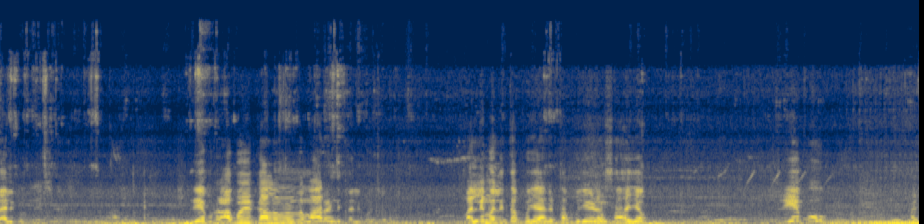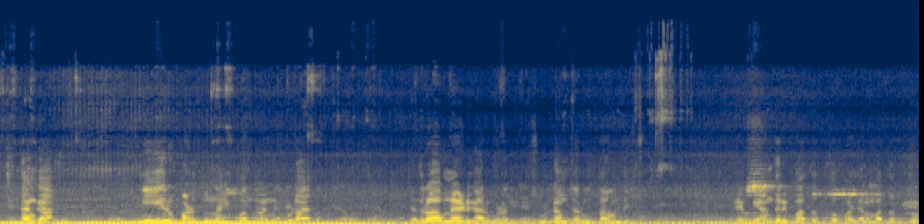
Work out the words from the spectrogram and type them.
గాలి కొట్టేశాడు రేపు రాబోయే కాలంలో మారండి తల్లికొచ్చాడు మళ్ళీ మళ్ళీ తప్పు చేయక తప్పు చేయడం సహజం. రేపు ఖచ్చితంగా నీరు పడుతున్న ఇబ్బందులన్నీ కూడా చంద్రబాబు నాయుడు గారు కూడా చూడడం జరుగుతూ ఉంది. రేపు మీ అందరి మద్దతుతో ప్రజల మద్దతుతో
